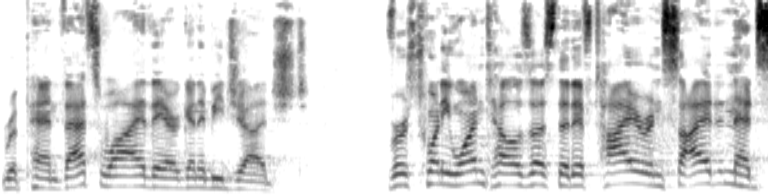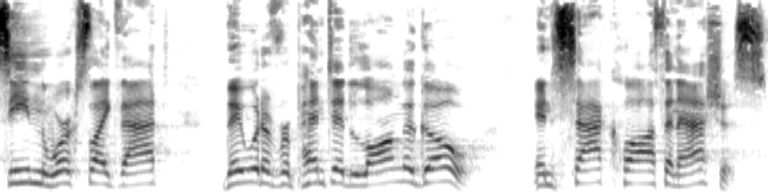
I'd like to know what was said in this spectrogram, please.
repent. That's why they are going to be judged. Verse 21 tells us that if Tyre and Sidon had seen works like that, they would have repented long ago in sackcloth and ashes.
